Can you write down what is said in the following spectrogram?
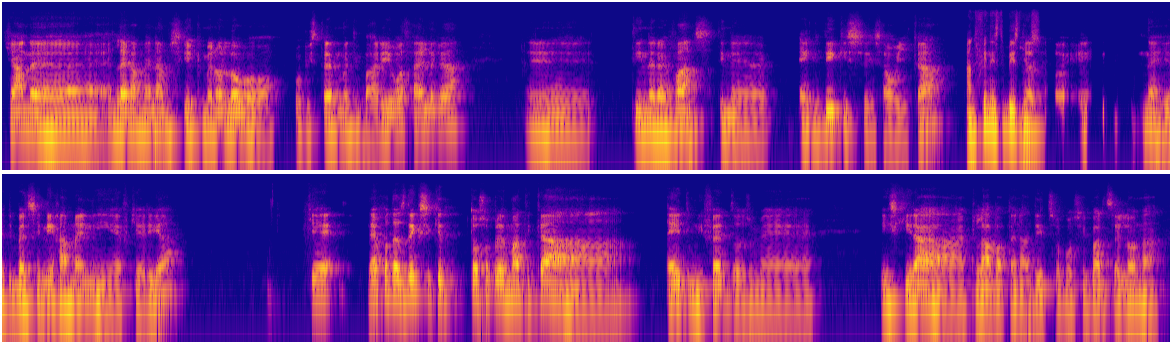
Και αν ε, λέγαμε ένα συγκεκριμένο λόγο που πιστεύουμε την Παρή, εγώ θα έλεγα ε, την revenge, την ε, εκδίκηση εισαγωγικά. Unfinished business. Για ναι, για την περσινή χαμένη ευκαιρία και έχοντας δείξει και τόσο πνευματικά έτοιμη φέτος με ισχυρά κλαμπ απέναντί της όπως η Μπαρτσελώνα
